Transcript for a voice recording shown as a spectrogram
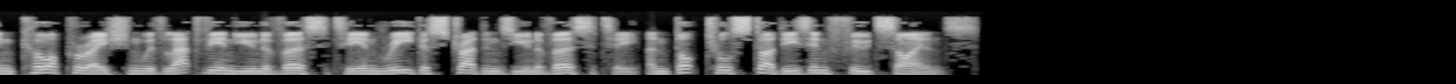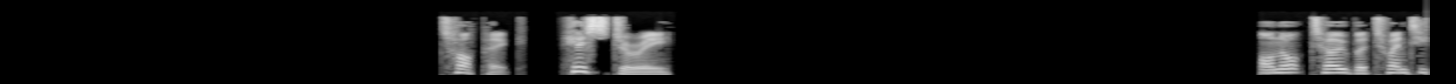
in cooperation with Latvian University and Riga Stradiņš University and doctoral studies in food science. History On October 22,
